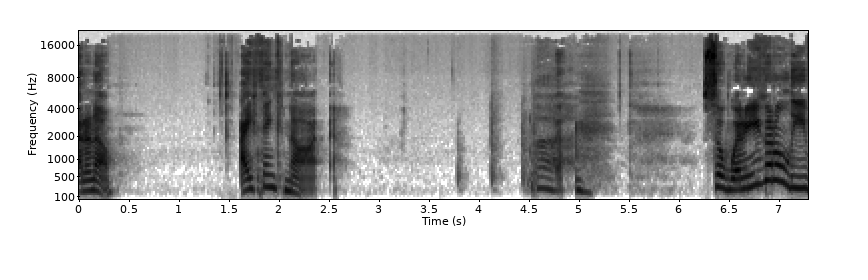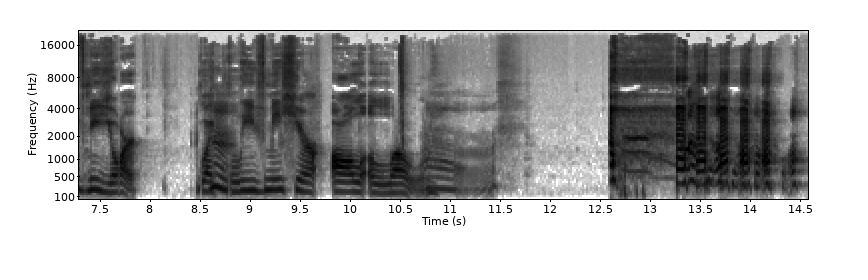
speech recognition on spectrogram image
I don't know. I think not. So when are you going to leave New York? Like Hmm. leave me here all alone. Oh.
